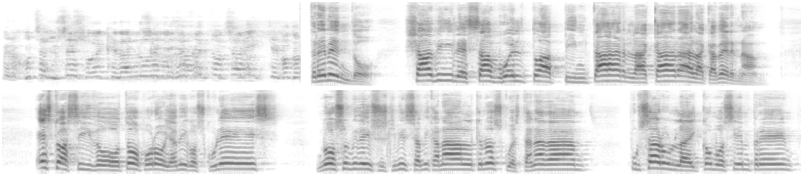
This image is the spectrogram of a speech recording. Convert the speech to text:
Pero escucha, Josep, Eso es quedarnos Josep, en el el efecto beneficial. Xavi, que cuando Tremendo. Xavi les ha vuelto a pintar la cara a la caverna. Esto ha sido todo por hoy, amigos culés. No os olvidéis suscribirse a mi canal, que no os cuesta nada. Pulsar un like como siempre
